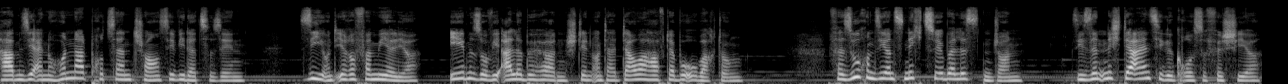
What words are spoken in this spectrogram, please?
haben Sie eine 100 Prozent Chance, sie wiederzusehen. Sie und Ihre Familie, ebenso wie alle Behörden, stehen unter dauerhafter Beobachtung. Versuchen Sie uns nicht zu überlisten, John. Sie sind nicht der einzige große Fisch hier.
